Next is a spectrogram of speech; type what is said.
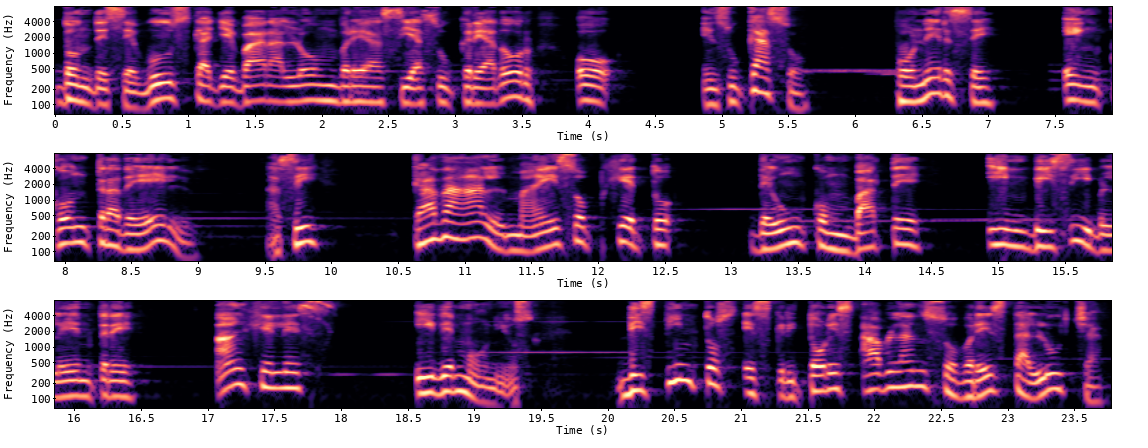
donde se busca llevar al hombre hacia su creador o, en su caso, ponerse en contra de él. Así, cada alma es objeto de un combate invisible entre ángeles y demonios. Distintos escritores hablan sobre esta lucha.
